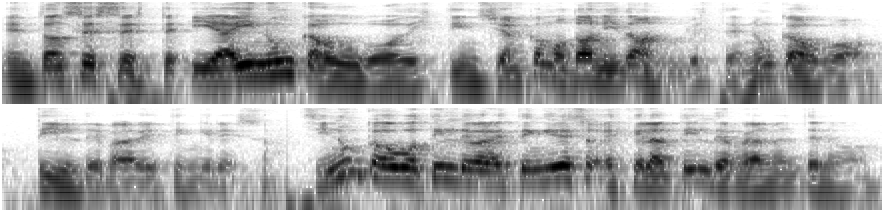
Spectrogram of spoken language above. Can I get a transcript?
Entonces, este, y ahí nunca hubo distinción, es como don y don, ¿viste? Nunca hubo tilde para distinguir eso. Si nunca hubo tilde para distinguir eso, es que la tilde realmente no.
